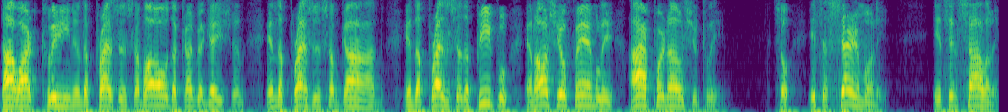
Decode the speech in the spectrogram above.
Thou art clean in the presence of all the congregation, in the presence of God, in the presence of the people, and also your family. I pronounce you clean. So it's a ceremony. It's in Solomon.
